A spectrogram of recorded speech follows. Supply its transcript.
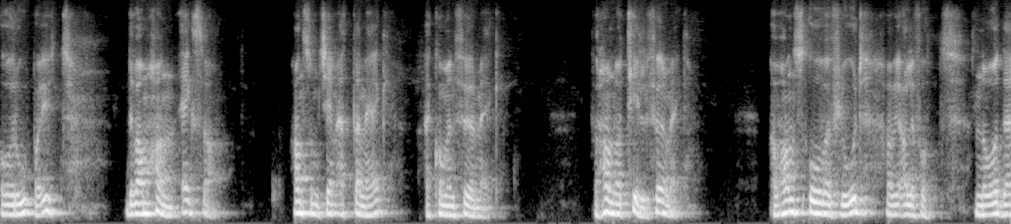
og ropa ut. Det var om han jeg sa. Han som kommer etter meg, er kommet før meg. For han var til før meg. Av hans overflod har vi alle fått, nåde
